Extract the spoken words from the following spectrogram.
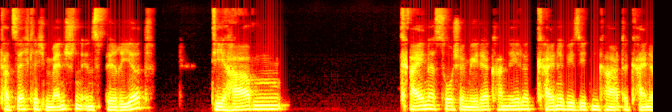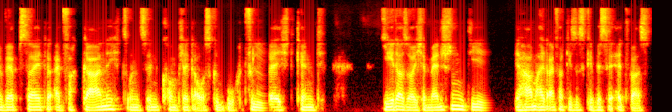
tatsächlich Menschen inspiriert, die haben keine Social-Media-Kanäle, keine Visitenkarte, keine Webseite, einfach gar nichts und sind komplett ausgebucht. Vielleicht kennt jeder solche Menschen, die, die haben halt einfach dieses gewisse Etwas.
